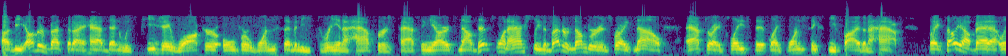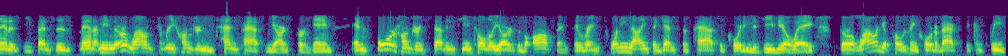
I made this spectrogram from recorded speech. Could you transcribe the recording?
Uh, the other bet that I had then was PJ Walker over 173 and a half for his passing yards. Now, this one actually, the better number is right now after I placed it like 165 and a half. But I tell you how bad Atlanta's defense is, man. I mean, they're allowing 310 passing yards per game and 417 total yards of offense. They rank 29th against the pass, according to DVOA. They're allowing opposing quarterbacks to complete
